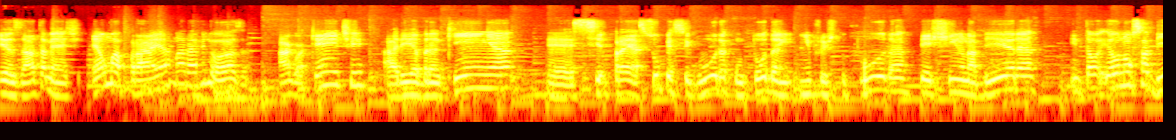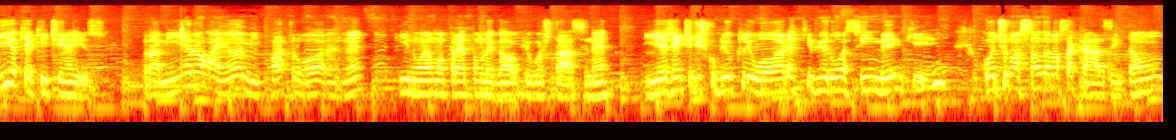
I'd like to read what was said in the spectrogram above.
Exatamente. É uma praia maravilhosa. Água quente, areia branquinha, é, praia super segura, com toda a infraestrutura, peixinho na beira. Então eu não sabia que aqui tinha isso. Pra mim era Miami, quatro horas, né? E não é uma praia tão legal que eu gostasse, né? E a gente descobriu Clearwater, que virou assim meio que continuação da nossa casa. Então,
